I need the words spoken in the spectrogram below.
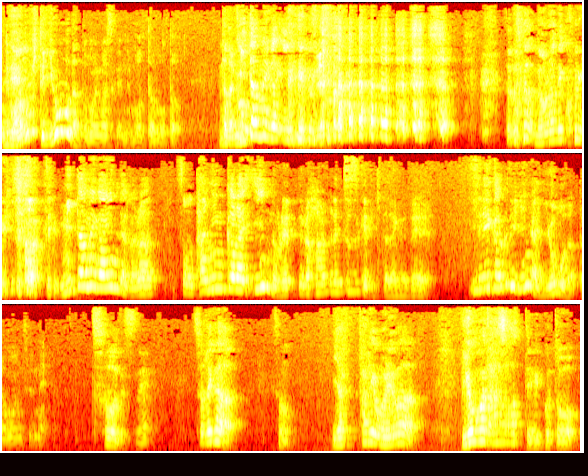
でもあの人陽だと思いますけどねもともとただ見た目がいいんですよ。ただ野良猫に入れちゃうっていう。見た目がいいんだからその他人から陰のレッテル貼られ続けてきただけで性格的には陽だと思うんですよね。そうですね。それがそのやっぱり俺は陽だぞっていうことを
